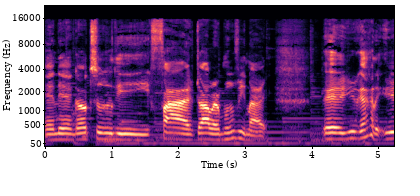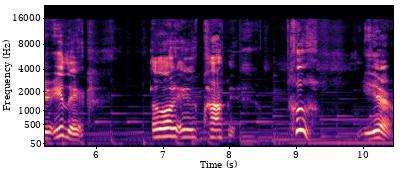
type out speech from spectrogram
and then go to the five dollar movie night. And you got it. You're in there. Oh, it's popping. Whew. Yeah.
